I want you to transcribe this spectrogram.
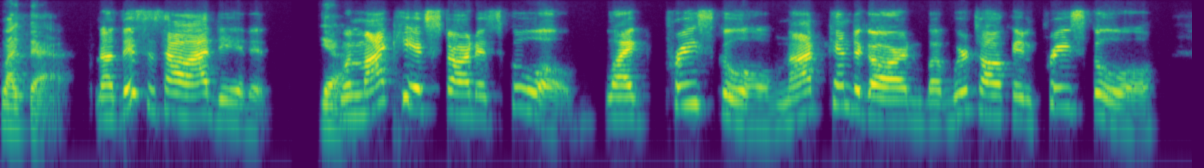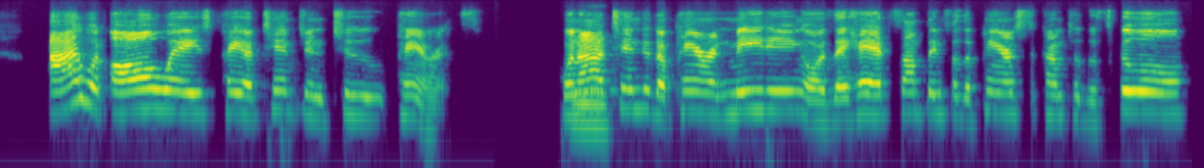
like that? Now this is how i did it yeah. When my kids started school, like preschool, not kindergarten, but we're talking preschool, I would always pay attention to parents. When mm. I attended a parent meeting or they had something for the parents to come to the school,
